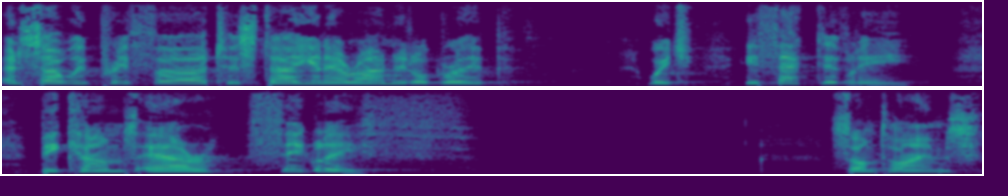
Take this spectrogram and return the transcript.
And so we prefer to stay in our own little group, which effectively becomes our fig leaf. Sometimes,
